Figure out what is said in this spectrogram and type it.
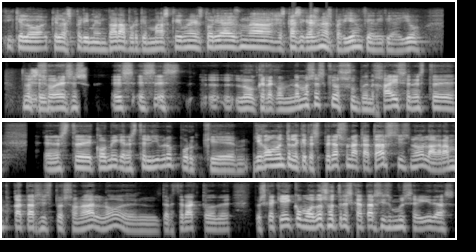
y que lo que la experimentara, porque más que una historia es una es casi casi una experiencia, diría yo. No Eso sé. es, es, es, es, lo que recomendamos es que os sumerjáis en este en este cómic, en este libro, porque llega un momento en el que te esperas una catarsis, ¿no? La gran catarsis personal, ¿no? El tercer acto de. Pues que aquí hay como dos o tres catarsis muy seguidas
